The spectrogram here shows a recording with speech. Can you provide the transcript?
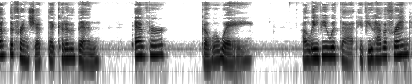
of the friendship that could have been ever go away. I'll leave you with that. If you have a friend,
